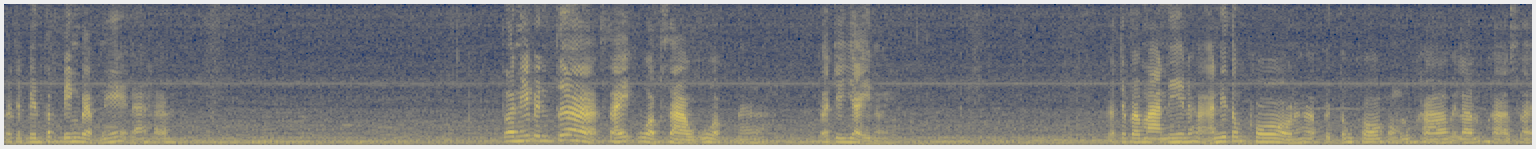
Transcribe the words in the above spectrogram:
ก็จะเป็นสปริงแบบนี้นะคะ ตัวนี้เป็นเสื้อไซส์อวบสาวอวบนะคะ ก็จะใหญ่หน่อย ก็จะประมาณนี้นะคะ อันนี้ต้องคอนะคะ เป็นต้องคอของลูกค้าเวลาลูกค้าใส่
